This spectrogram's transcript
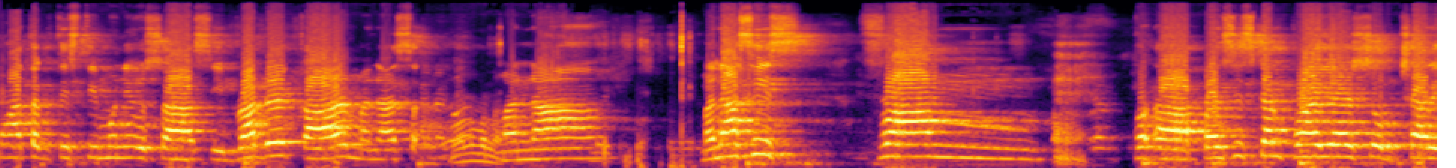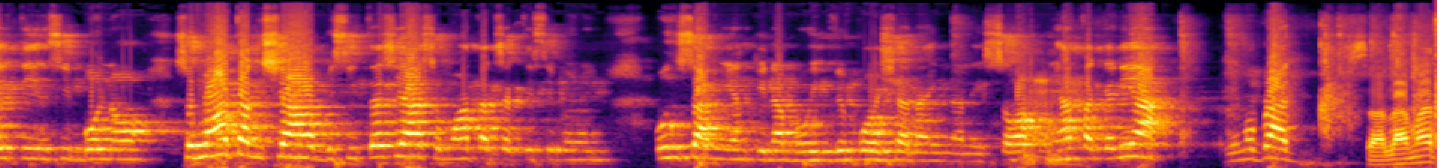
Muhatag testimony usa si Brother Car Manas Mana Manasis from uh, Franciscan Friars of Charity in Cebu no. Sumuhatag siya, bisita siya, sumuhatag sa testimony unsang iyang kinabuhi before siya na inani. So, nihatag kaniya. Imo Brad. Salamat.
